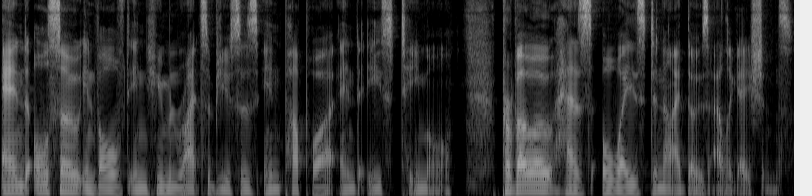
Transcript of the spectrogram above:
and also involved in human rights abuses in Papua and East Timor. Prabowo has always denied those allegations.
